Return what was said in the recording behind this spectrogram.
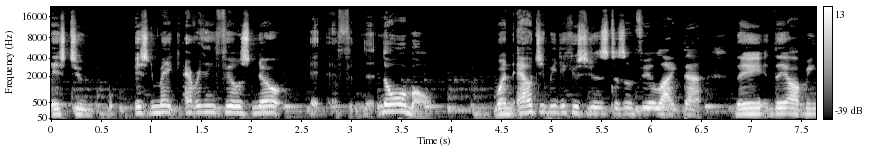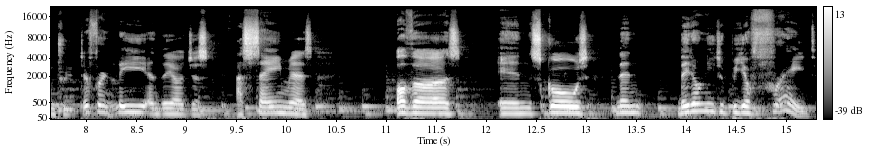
is to is to make everything feels no normal. When LGBTQ students doesn't feel like that they they are being treated differently and they are just as same as others in schools, then they don't need to be afraid.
